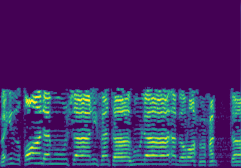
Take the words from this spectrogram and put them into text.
فإذ قال موسى لفتاه لا أبرح حتى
